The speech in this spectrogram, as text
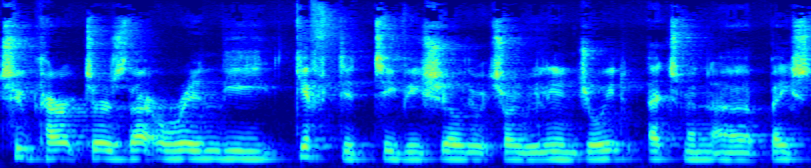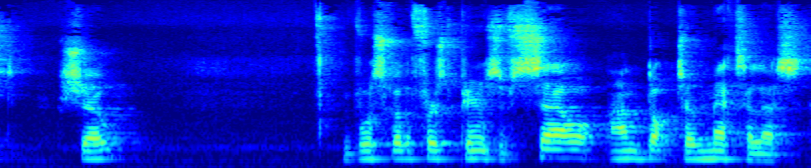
two characters that were in the Gifted TV show, which I really enjoyed, X Men uh, based show. We've also got the first appearance of Cell and Dr. Metalis.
